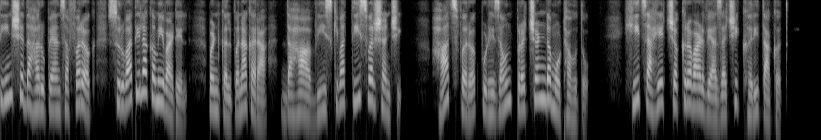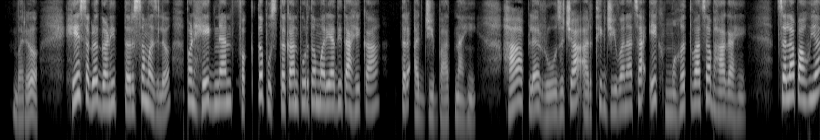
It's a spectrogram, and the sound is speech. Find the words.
तीनशे दहा रुपयांचा फरक सुरुवातीला कमी वाटेल पण कल्पना करा दहा वीस किंवा तीस वर्षांची. हाच फरक पुढे जाऊन प्रचंड मोठा होतो. हीच आहे चक्रवाढ व्याजाची खरी ताकद. बरं हे सगळं गणित तर समजलं पण हे ज्ञान फक्त पुस्तकांपुरतं मर्यादित आहे का? तर अजिबात नाही. हा आपल्या रोजच्या आर्थिक जीवनाचा एक महत्त्वाचा भाग आहे. चला पाहूया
